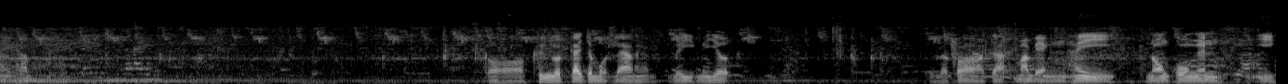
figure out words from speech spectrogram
นี่ครับ ก็ค รึ่งรถใกล้จะหมดแล้วนะครับเลยอีกไม่เยอะ แล้วก็จะมาแบ่งให้น้องโพเงินอีก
